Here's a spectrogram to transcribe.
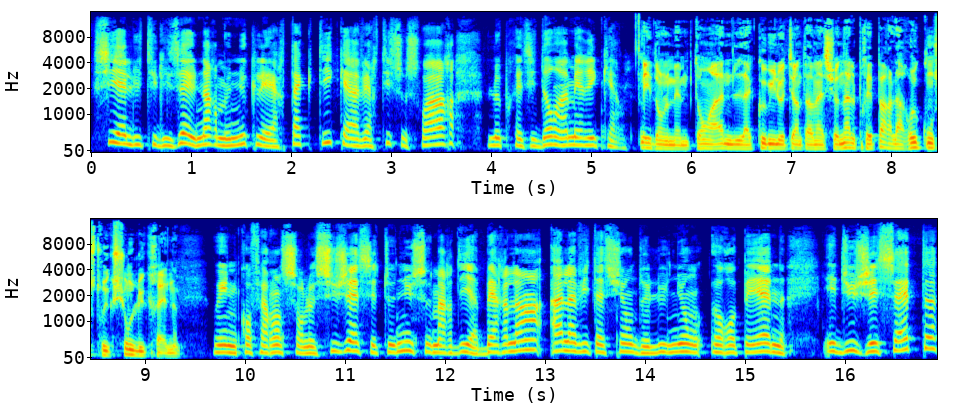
si elle utilisait une arme nucléaire tactique, a averti ce soir le président américain. Et dans le même temps, Anne, la communauté internationale prépare la reconstruction de l'Ukraine. Oui, une conférence sur le sujet s'est tenue ce mardi à Berlin à l'invitation de l'Union européenne et du G7.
